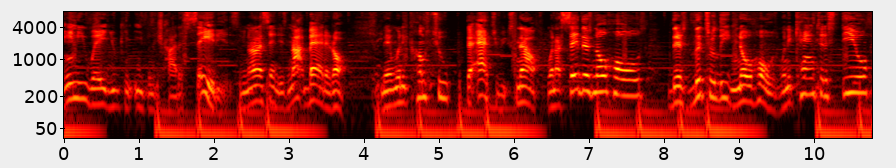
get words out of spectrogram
any way you can even try to say it is. You know what I'm saying? It's not bad at all. Then when it comes to the attributes. Now, when I say there's no holes, there's literally no holes. When it came to the steal,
